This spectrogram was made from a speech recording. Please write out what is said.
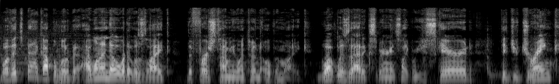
Well, let's back up a little bit. I want to know what it was like the first time you went to an open mic. What was that experience like? Were you scared? Did you drink?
